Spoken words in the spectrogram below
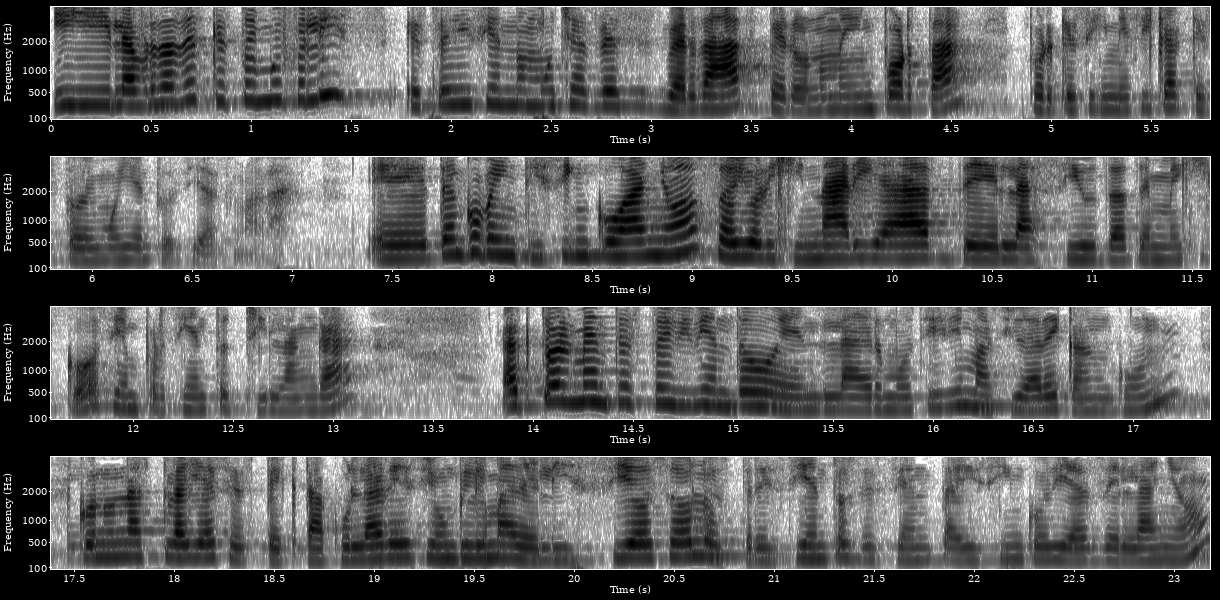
Y la verdad es que estoy muy feliz. Estoy diciendo muchas veces verdad, pero no me importa porque significa que estoy muy entusiasmada. Eh, tengo 25 años, soy originaria de la Ciudad de México, 100% chilanga. Actualmente estoy viviendo en la hermosísima ciudad de Cancún, con unas playas espectaculares y un clima delicioso los 365 días del año.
